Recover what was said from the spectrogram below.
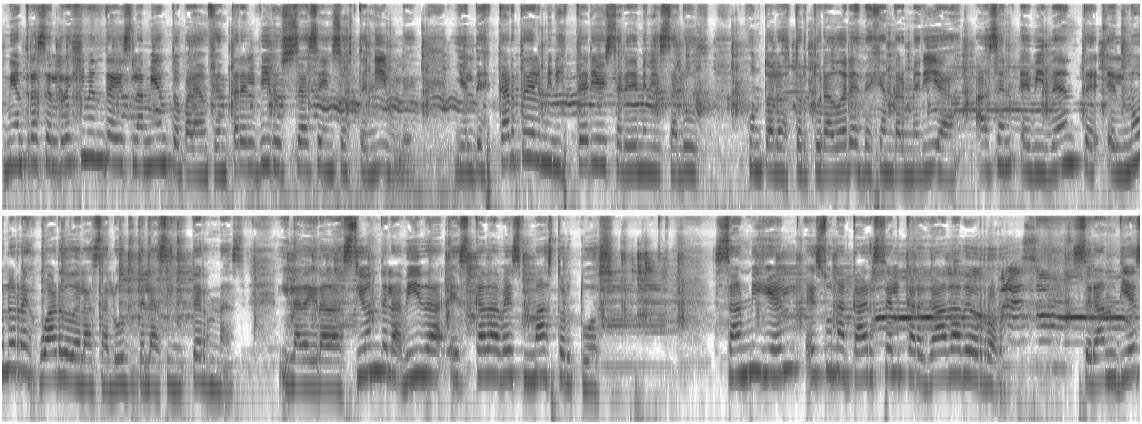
Mientras el régimen de aislamiento para enfrentar el virus se hace insostenible y el descarte del Ministerio y Seremi de Salud junto a los torturadores de Gendarmería hacen evidente el nulo resguardo de la salud de las internas y la degradación de la vida es cada vez más tortuoso. San Miguel es una cárcel cargada de horror. Serán 10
